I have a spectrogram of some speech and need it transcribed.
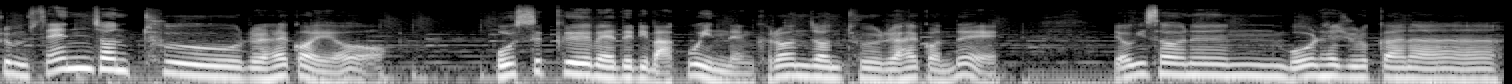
좀 센 전투를 할 거예요. 보스급 애들이 맡고 있는 그런 전투를 할 건데 여기서는 뭘 해줄까나.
